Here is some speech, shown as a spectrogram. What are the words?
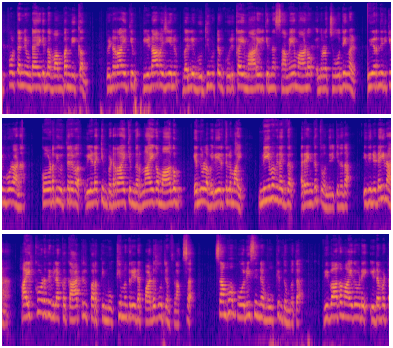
ഇപ്പോൾ തന്നെ ഉണ്ടായിരിക്കുന്ന വമ്പൻ നീക്കം പിണറായിക്കും വീണാ വിജയനും വലിയ ബുദ്ധിമുട്ടും കുരുക്കായി മാറിയിരിക്കുന്ന സമയമാണോ എന്നുള്ള ചോദ്യങ്ങൾ ഉയർന്നിരിക്കുമ്പോഴാണ് കോടതി ഉത്തരവ് വീണയ്ക്കും പിണറായിക്കും നിർണായകമാകും എന്നുള്ള വിലയിരുത്തലുമായി നിയമവിദഗ്ധർ രംഗത്ത് വന്നിരിക്കുന്നത്. ഇതിനിടയിലാണ് ഹൈക്കോടതി വിലക്ക് കാറ്റിൽ പറത്തി മുഖ്യമന്ത്രിയുടെ പടുകൂറ്റം ഫ്ലക്സ്. സംഭവം പോലീസിന്റെ മൂക്കിൻ തുമ്പത്ത്. വിവാദമായതോടെ ഇടപെട്ട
